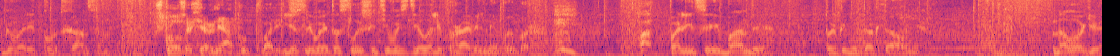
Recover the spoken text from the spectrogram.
Говорит Курт Хансен. Что за херня тут творится? Если вы это слышите, вы сделали правильный выбор. Полиция и банды, только не в Дактауне. Налоги?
